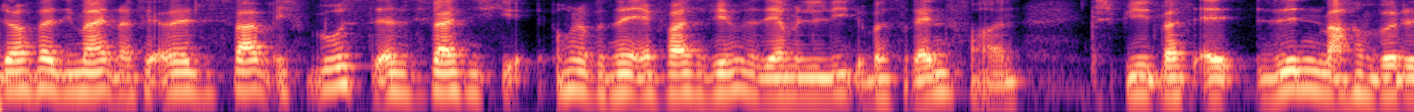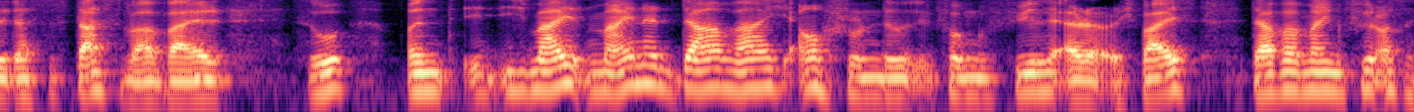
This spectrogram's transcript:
doch, weil sie meinten, es war, ich wusste, also ich weiß nicht 100%, ich weiß auf jeden Fall, sie haben ein Lied übers Rennfahren gespielt, was Sinn machen würde, dass es das war, weil so, und ich meine, da war ich auch schon vom Gefühl her, ich weiß, da war mein Gefühl auch so,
